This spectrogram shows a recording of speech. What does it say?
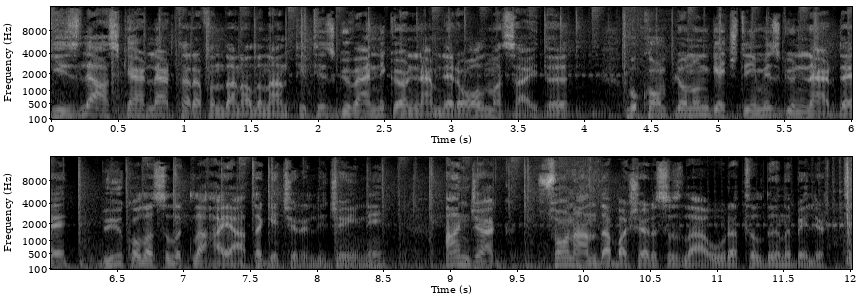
gizli askerler tarafından alınan titiz güvenlik önlemleri olmasaydı, bu komplonun geçtiğimiz günlerde büyük olasılıkla hayata geçirileceğini, ancak son anda başarısızlığa uğratıldığını belirtti.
